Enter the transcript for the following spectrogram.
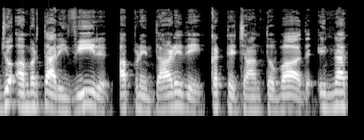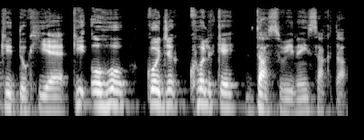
ਜੋ ਅਮਰਧਾਰੀ ਵੀਰ ਆਪਣੇ ਦਾੜੇ ਦੇ ਕੱਟੇ ਜਾਣ ਤੋਂ ਬਾਅਦ ਇੰਨਾ ਕੀ ਦੁਖੀ ਹੈ ਕਿ ਉਹ ਕੁਝ ਖੁੱਲ ਕੇ ਦੱਸ ਵੀ ਨਹੀਂ ਸਕਦਾ।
